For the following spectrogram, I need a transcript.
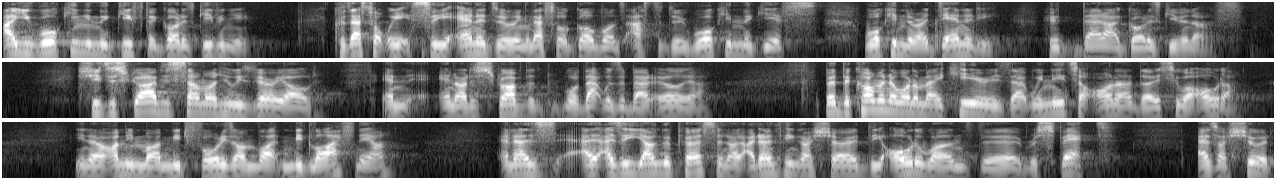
are you walking in the gift that God has given you? Because that's what we see Anna doing, and that's what God wants us to do walk in the gifts, walk in the identity that our God has given us. She's described as someone who is very old. And, and I described what that was about earlier. But the comment I want to make here is that we need to honor those who are older. You know, I'm in my mid 40s, I'm like midlife now. And as, as a younger person, I, I don't think I showed the older ones the respect as I should.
